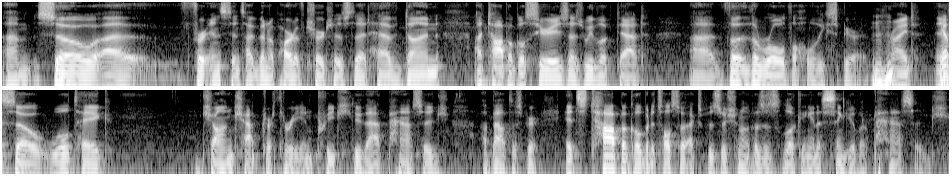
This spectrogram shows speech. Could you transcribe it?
Um, so, uh, for instance, I've been a part of churches that have done a topical series as we looked at uh, the the role of the Holy Spirit, right? And Yep. so we'll take John chapter three and preach through that passage about the Spirit. It's topical, but it's also expositional because it's looking at a singular passage.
